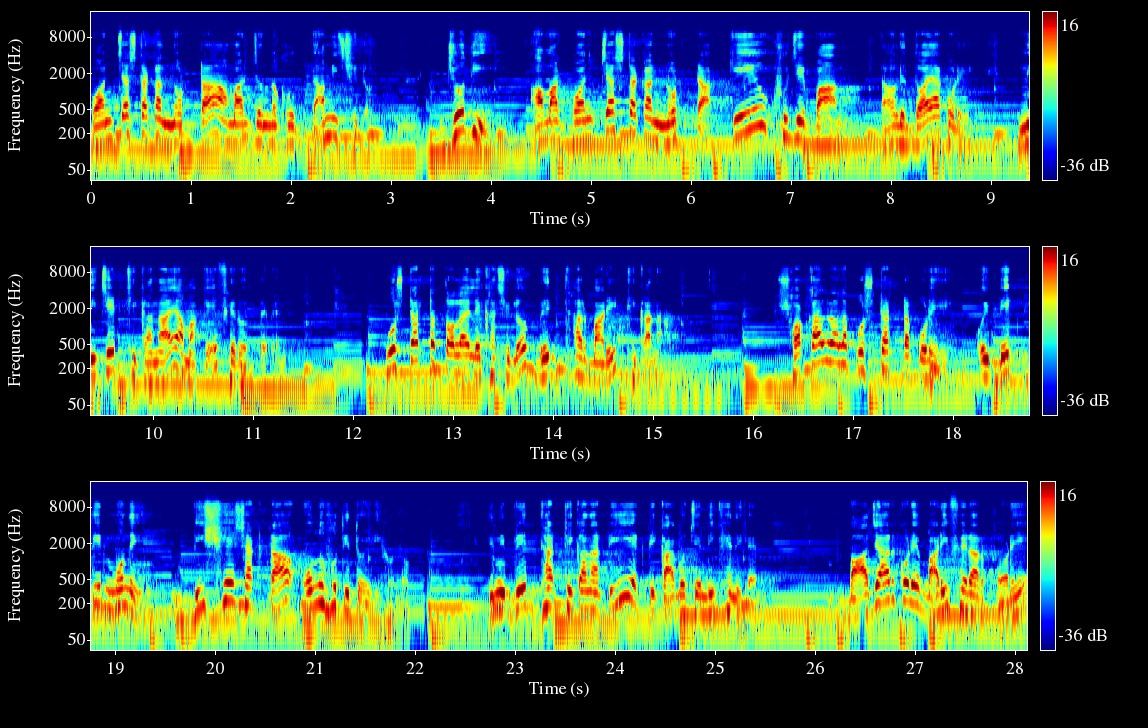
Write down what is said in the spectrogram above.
পঞ্চাশ টাকার নোটটা আমার জন্য খুব দামি ছিল। যদি আমার পঞ্চাশ টাকার নোটটা কেউ খুঁজে পান, তাহলে দয়া করে নিচের ঠিকানায় আমাকে ফেরত দেবেন। পোস্টারটা তলায় লেখা ছিল বৃদ্ধার বাড়ির ঠিকানা। সকালবেলা পোস্টারটা পড়ে ওই ব্যক্তির মনে বিশেষ একটা অনুভূতি তৈরি হলো। তিনি বৃদ্ধার ঠিকানাটি একটি কাগজে লিখে নিলেন। বাজার করে বাড়ি ফেরার পরে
